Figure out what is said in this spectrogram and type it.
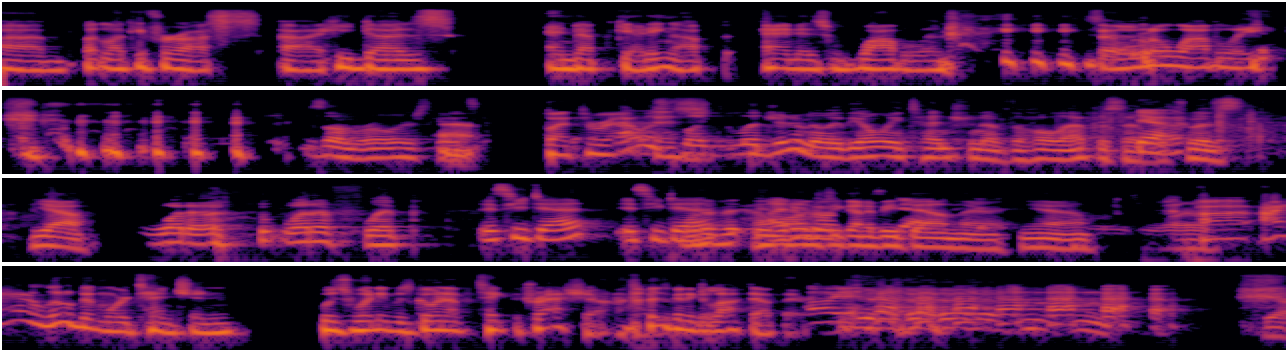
Um, but lucky for us, uh, he does end up getting up and is wobbling. He's a little wobbly. He's on roller skates. but throughout That was this, like legitimately the only tension of the whole episode, Yeah. which was Yeah. what a what a flip. Is he dead? Is he dead? if it- How I long don't is he going to be dead. down there? Yeah. uh, I had a little bit more tension was when he was going out to take the trash out. I thought he was going to get locked out there. Oh yeah. Yeah.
